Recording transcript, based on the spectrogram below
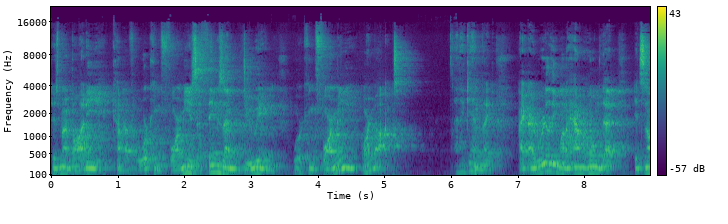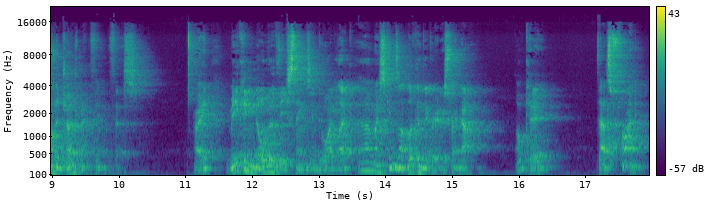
is my body kind of working for me? Is the things I'm doing working for me or not? And again, like I, I really want to hammer home that it's not a judgment thing with this, right? Making note of these things and going like, uh, my skin's not looking the greatest right now. Okay, that's fine.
